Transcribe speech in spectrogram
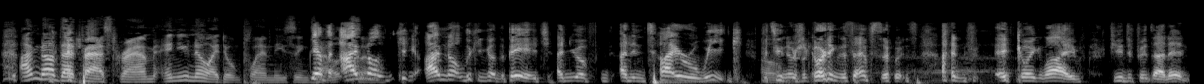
I'm not that fast, Graeme, and you know I don't plan these things Yeah, out. but I'm so- not looking. I'm not looking at the page, and you have an entire week between Oh. us recording this episode oh. and it going live for you to put that in.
